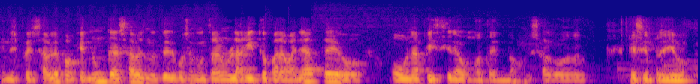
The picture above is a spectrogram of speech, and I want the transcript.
indispensable porque nunca sabes dónde te puedes encontrar un laguito para bañarte o, o una piscina o un hotel, ¿no? Es algo que siempre llevo.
